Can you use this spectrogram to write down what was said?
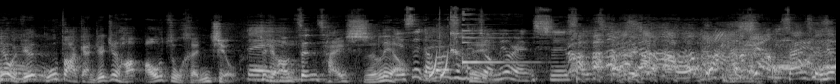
因为我觉得古法感觉就好熬煮很久，就觉得好像真材实料。也是，搞不是很久没有人吃，所以 三纯是。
